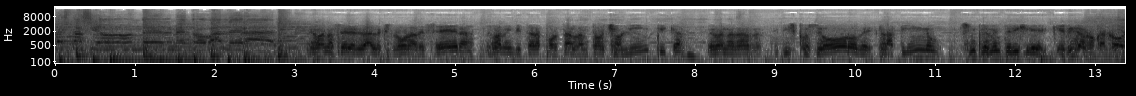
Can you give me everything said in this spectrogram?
La estación del Metro Valderal. Me van a hacer el Alex Lora de cera, me van a invitar a portar la antorcha olímpica, me van a dar discos de oro, de platino. Simplemente dije que viva el rock and roll.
